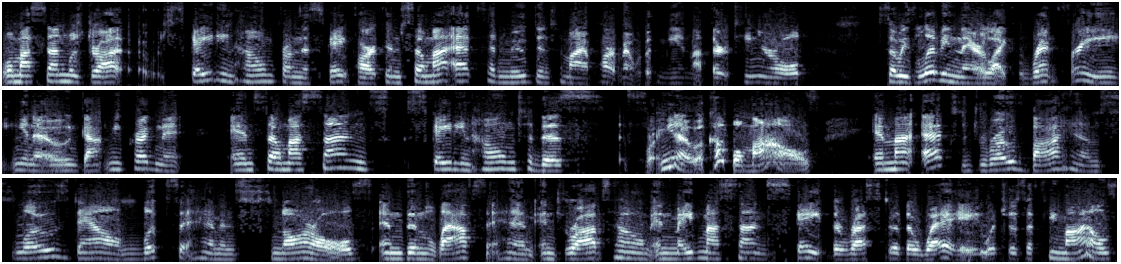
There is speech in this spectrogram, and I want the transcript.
Well, my son was dry, skating home from the skate park. And so my ex had moved into my apartment with me and my 13 year old. So he's living there like rent free, you know, and got me pregnant. And so my son's skating home to this for, you know, a couple miles. And my ex drove by him, slows down, looks at him and snarls, and then laughs at him and drives home and made my son skate the rest of the way, which is a few miles.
